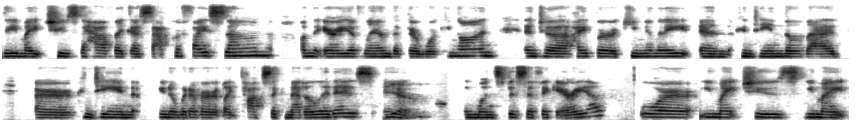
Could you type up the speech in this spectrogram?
they might choose to have like a sacrifice zone on the area of land that they're working on, and to hyper accumulate and contain the lead or contain you know whatever like toxic metal it is in, Yeah. in one specific area or you might choose you might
